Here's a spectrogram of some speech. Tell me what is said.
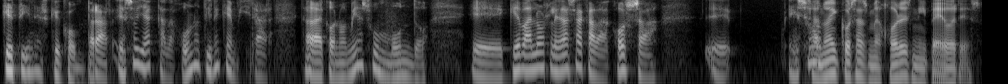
qué tienes que comprar. Eso ya cada uno tiene que mirar. Cada economía es un mundo. Eh, ¿Qué valor le das a cada cosa? Eh, O eso sea, no hay cosas mejores ni peores.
